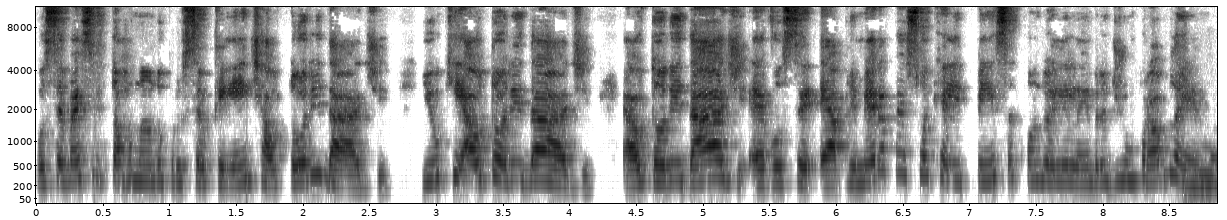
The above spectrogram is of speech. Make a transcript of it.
você vai se tornando para o seu cliente autoridade. E o que é autoridade? A autoridade é você é a primeira pessoa que ele pensa quando ele lembra de um problema.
